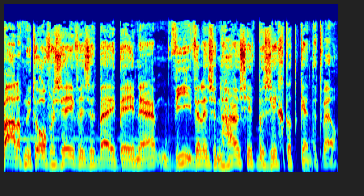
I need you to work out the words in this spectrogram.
12 minuten over 7 is het bij BNR. Wie wel eens een huis heeft bezicht, dat kent het wel.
